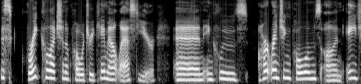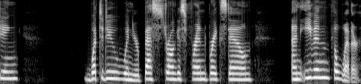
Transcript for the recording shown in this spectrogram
This great collection of poetry came out last year and includes heart wrenching poems on aging, what to do when your best, strongest friend breaks down, and even the weather.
